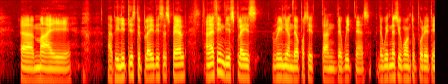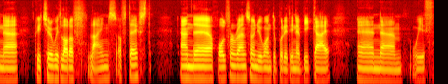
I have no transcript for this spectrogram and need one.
uh, my abilities to play this spell, and I think this plays really on the opposite than the witness. The witness you want to put it in a creature with a lot of lines of text, and the hold from ransom you want to put it in a big guy and um, with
